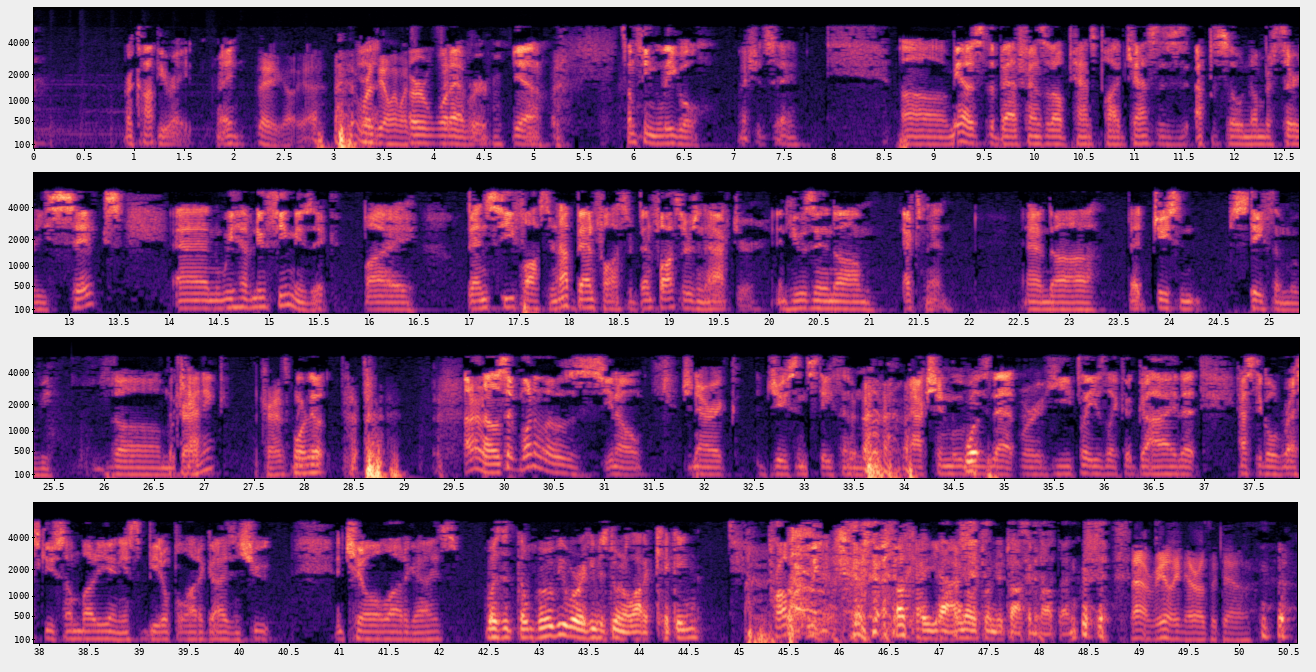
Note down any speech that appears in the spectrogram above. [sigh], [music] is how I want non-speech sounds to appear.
our copyright, right? There you go. Yeah, [laughs] we're the only ones. or whatever. Yeah, something legal, I should say. Um, yeah, this is the Bad Fans Without Pants podcast. This is episode number thirty-six, and we have new theme music by Ben C. Foster. Not Ben Foster. Ben Foster is an actor, and he was in um, X Men and uh, that Jason Statham movie, The Mechanic. The transporter. [laughs] I don't know. It's like one of those, you know, generic Jason Statham [laughs] action movies What- that where he plays like a guy that has to go rescue somebody and he has to beat up a lot of guys and shoot and kill a lot of guys. Was it the movie where he was doing a lot of kicking? Probably. [laughs] Okay, yeah, I know which one you're talking about then. [laughs] that really narrows it down.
